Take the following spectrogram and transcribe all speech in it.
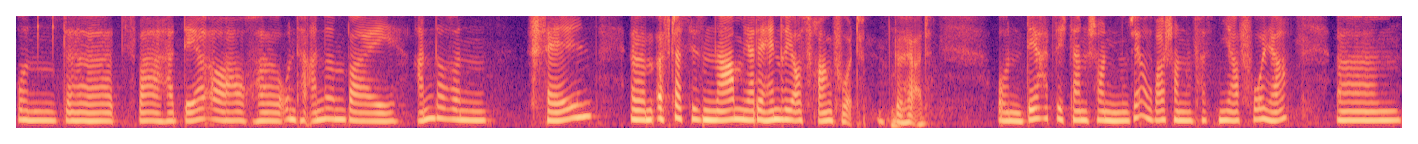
Und äh, zwar hat der auch äh, unter anderem bei anderen Fällen ähm, öfters diesen Namen, ja, der Henry aus Frankfurt gehört. Und der hat sich dann schon, ja, war schon fast ein Jahr vorher, ähm,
